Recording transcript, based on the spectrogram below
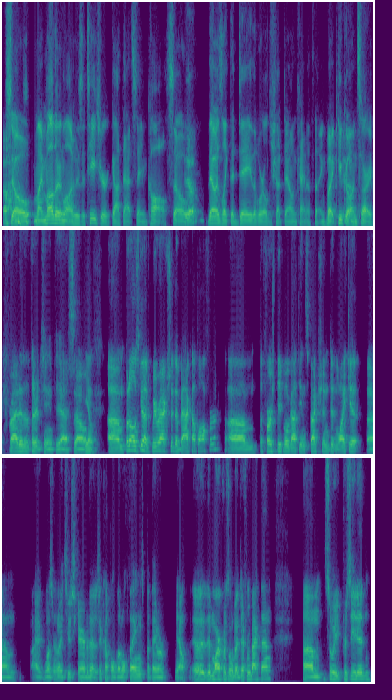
Oh. So my mother-in-law, who's a teacher, got that same call. So yep. that was like the day the world shut down kind of thing. But keep yeah. going. Sorry. Friday the 13th. Yeah. So yep. um, but all was good. We were actually the backup offer. Um, the first people got the inspection, didn't like it. Um, I wasn't really too scared of it. It was a couple little things, but they were, you know, it, the mark was a little bit different back then. Um, so we proceeded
